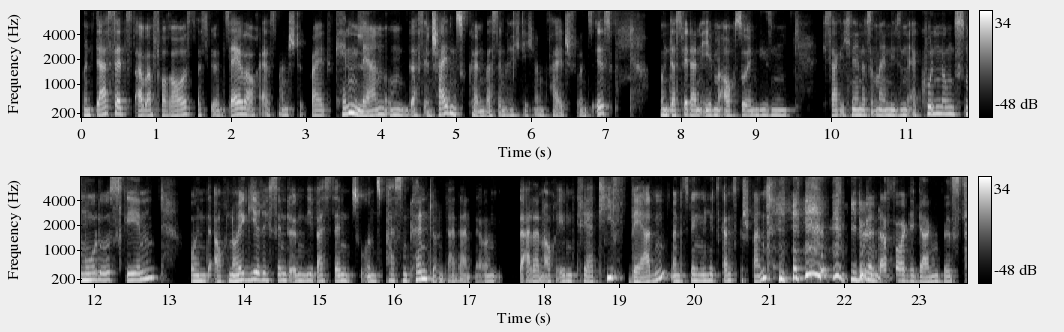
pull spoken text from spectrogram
Und das setzt aber voraus, dass wir uns selber auch erstmal ein Stück weit kennenlernen, um das entscheiden zu können, was denn richtig und falsch für uns ist. Und dass wir dann eben auch so in diesen, ich sage, ich nenne das immer in diesen Erkundungsmodus gehen und auch neugierig sind irgendwie, was denn zu uns passen könnte und da dann und da dann auch eben kreativ werden. Und deswegen bin ich jetzt ganz gespannt, wie du denn da vorgegangen bist.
